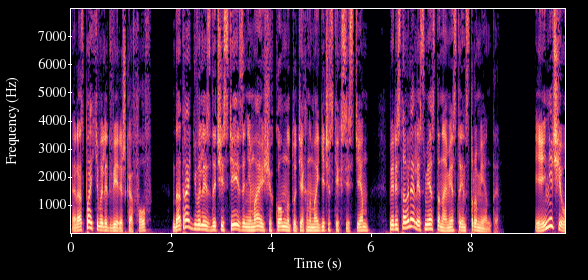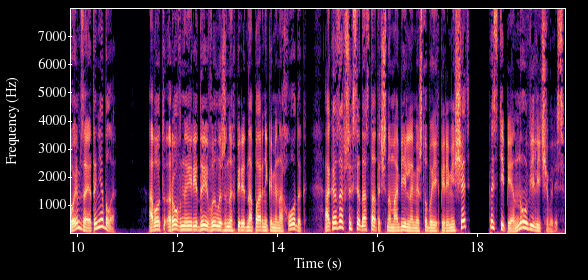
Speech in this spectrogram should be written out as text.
распахивали двери шкафов, дотрагивались до частей, занимающих комнату техномагических систем, переставляли с места на место инструменты. И ничего им за это не было. А вот ровные ряды выложенных перед напарниками находок, оказавшихся достаточно мобильными, чтобы их перемещать, постепенно увеличивались.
